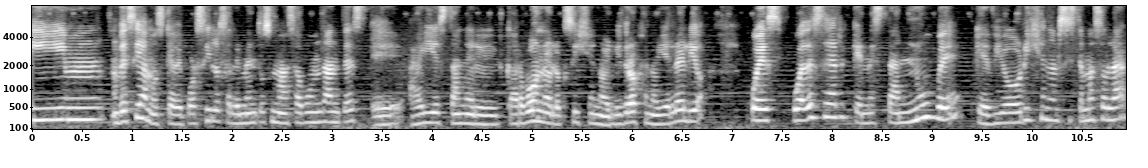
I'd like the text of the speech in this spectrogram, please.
Y mm, decíamos que de por sí los elementos más abundantes, eh, ahí están el carbono, el oxígeno, el hidrógeno y el helio, pues puede ser que en esta nube que dio origen al sistema solar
